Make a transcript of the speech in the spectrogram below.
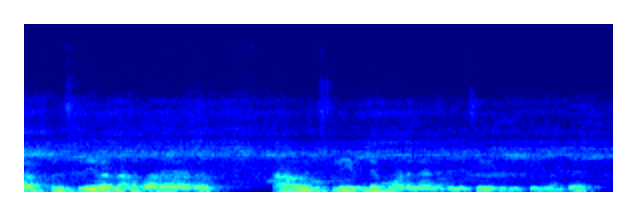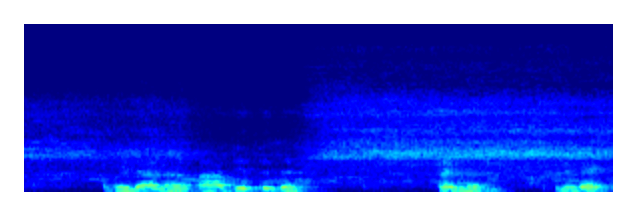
റഫിൾ സ്ലീവ് എന്നാണ് പറയാറ്. ആ ഒരു സ്ലീവിന്റെ മോഡലാണ് ഇതിൽ ചെയ്തിരിക്കുന്നത്. അപ്പോൾ ഇതാണ് ആദ്യത്തേത്. ഫ്രണ്ട് ഇത് ബാക്ക്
